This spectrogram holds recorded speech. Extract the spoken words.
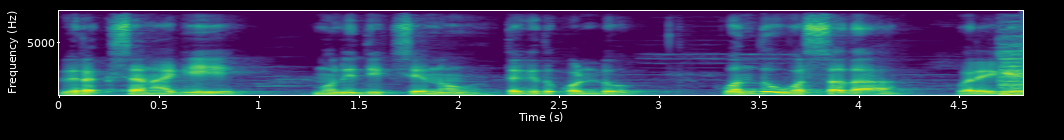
ವಿರಕ್ಷನಾಗಿ ಮುನಿದೀಕ್ಷೆಯನ್ನು ತೆಗೆದುಕೊಂಡು ಒಂದು ವರ್ಷದವರೆಗೆ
